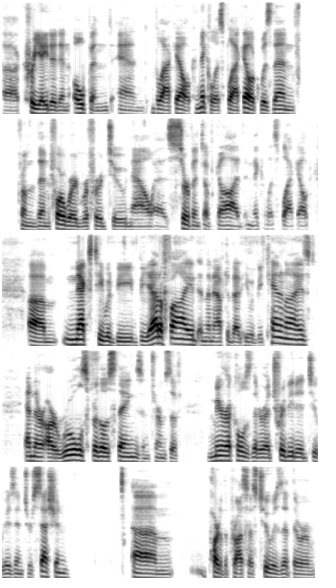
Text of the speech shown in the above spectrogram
uh, created and opened, and Black Elk, Nicholas Black Elk, was then from then forward referred to now as servant of God, Nicholas Black Elk. Um, next, he would be beatified, and then after that, he would be canonized. And there are rules for those things in terms of miracles that are attributed to his intercession. Um, part of the process, too, is that there are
